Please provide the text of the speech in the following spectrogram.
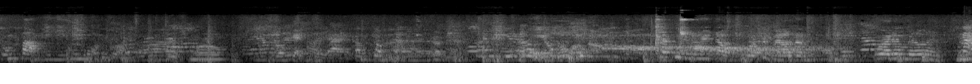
ส้มตำอีนี้ที่หมดก่อนเพราะว่า Tomorrow. เราแกะใส่ได้กับกับถ้าทิ้งไม่ดอกวอเตอร์เมลอนวอเตอร์เมลอนหนา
